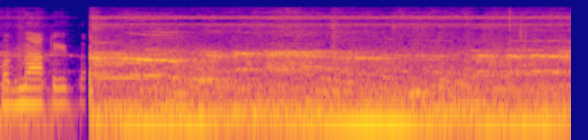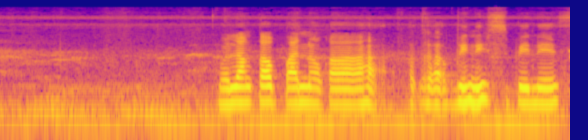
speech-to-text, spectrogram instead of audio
Pag nakita. Walang ka ano ka, ka pinis-pinis.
